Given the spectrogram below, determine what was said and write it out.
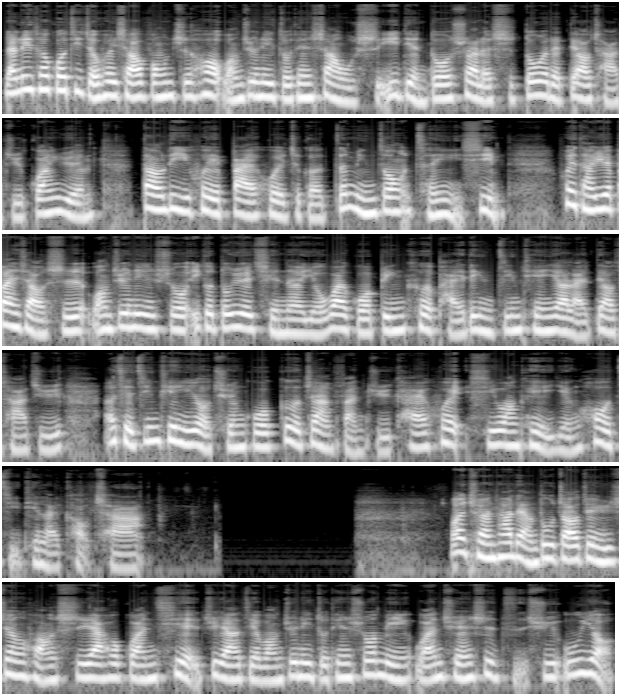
蓝绿透过记者会消风之后，王俊立昨天上午十一点多率了十多位的调查局官员到例会拜会这个曾明宗、陈以信。会谈约半小时，王俊立说，一个多月前呢，有外国宾客排定今天要来调查局，而且今天也有全国各站反局开会，希望可以延后几天来考察。外传他两度召见于正煌施压或关切，据了解，王俊立昨天说明完全是子虚乌有，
